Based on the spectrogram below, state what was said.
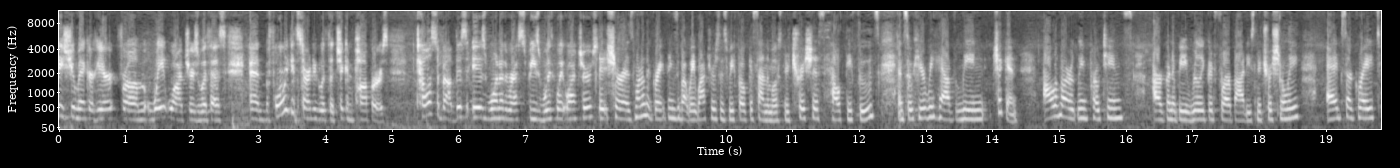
C. Shoemaker here from Weight Watchers with us. And before we get started with the chicken poppers, tell us about this is one of the recipes with Weight Watchers. It sure is. One of the great things about Weight Watchers is we focus on the most nutritious, healthy foods. And so here we have lean chicken. All of our lean proteins are going to be really good for our bodies nutritionally. Eggs are great.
